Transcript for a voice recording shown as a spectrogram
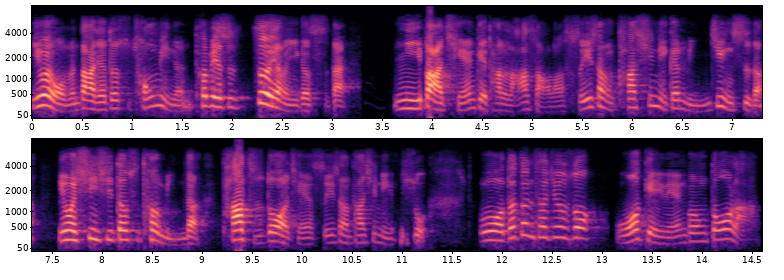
因为我们大家都是聪明人，特别是这样一个时代，你把钱给他拿少了，实际上他心里跟明镜似的，因为信息都是透明的，他值多少钱，实际上他心里有数。我的政策就是说，我给员工多拿，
